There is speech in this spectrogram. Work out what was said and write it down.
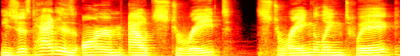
he's just had his arm out straight, strangling Twig,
